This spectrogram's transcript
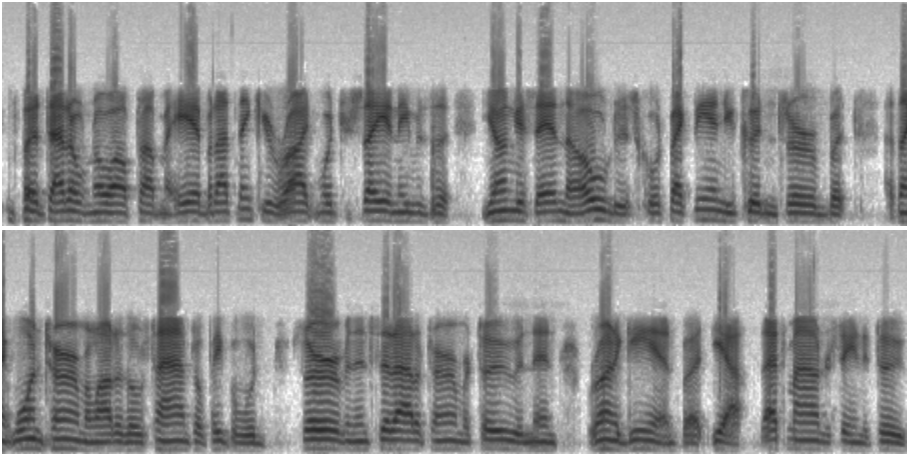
but I don't know off the top of my head. But I think you're right in what you're saying. He was the youngest and the oldest. Of course, back then you couldn't serve, but I think one term a lot of those times, so people would serve and then sit out a term or two and then run again. But yeah, that's my understanding too.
